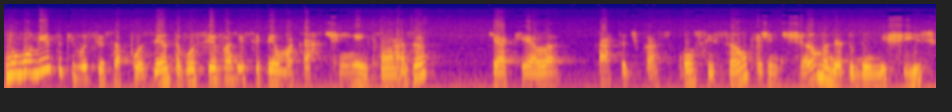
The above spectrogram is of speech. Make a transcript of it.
No momento que você se aposenta, você vai receber uma cartinha em casa, que é aquela carta de concessão que a gente chama, né, do benefício,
